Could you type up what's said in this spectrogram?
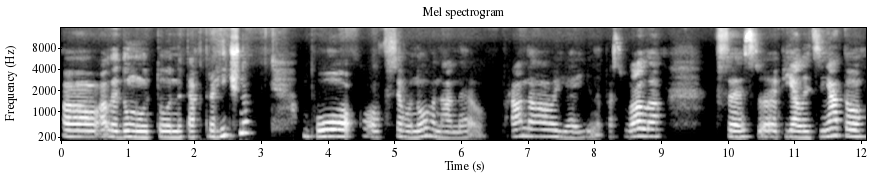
але думаю, то не так трагічно, бо все воно вона не прана, я її не прасувала, все з п'ялиць знято.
